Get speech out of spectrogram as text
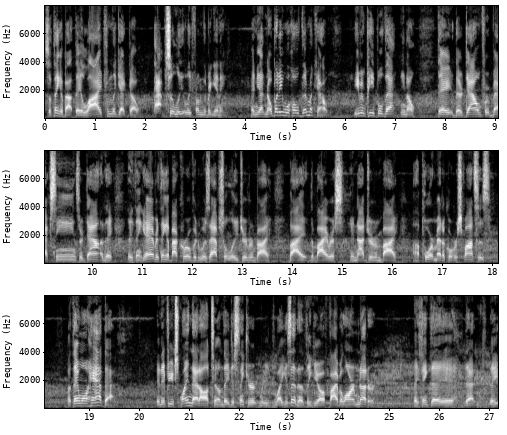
So think about it. they lied from the get go, absolutely from the beginning, and yet nobody will hold them account even people that you know they they're down for vaccines or down they they think everything about COVID was absolutely driven by by the virus and not driven by uh, poor medical responses, but they won't have that. And if you explain that all to them, they just think you're like I said, they think you're a five alarm nutter. They think that that they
